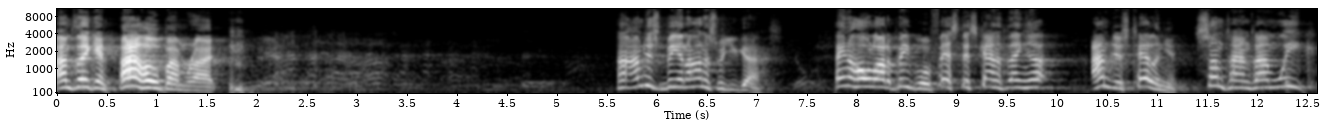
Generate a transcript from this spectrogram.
I'm thinking, I hope I'm right. I'm just being honest with you guys. Ain't a whole lot of people will fess this kind of thing up. I'm just telling you, sometimes I'm weak.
